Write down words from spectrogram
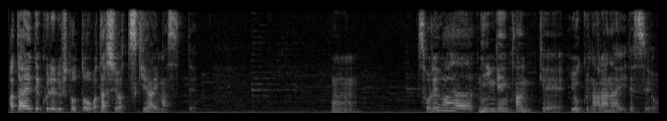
与えてくれる人と私は付き合いますって。うん。それは人間関係良くならないですよ。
